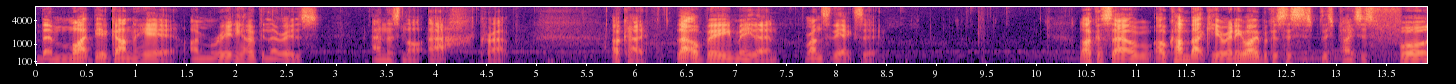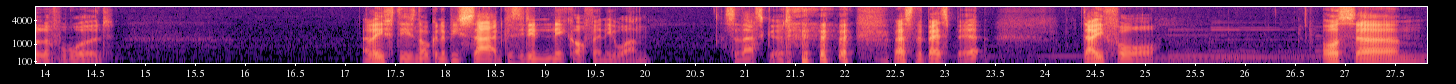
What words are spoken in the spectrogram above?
There might be a gun here. I'm really hoping there is. And there's not. Ah, crap. Okay, that'll be me then. Run to the exit. Like I say, I'll, I'll come back here anyway because this is this place is full of wood. At least he's not going to be sad because he didn't nick off anyone. So that's good. that's the best bit. Day four. Awesome.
